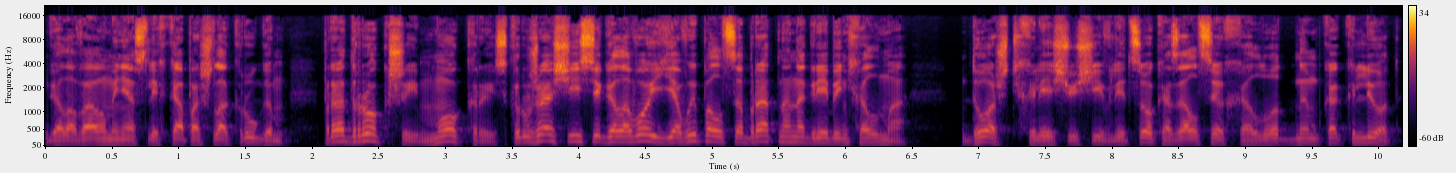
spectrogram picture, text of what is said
Голова у меня слегка пошла кругом. Продрогший, мокрый, с кружащейся головой я выполз обратно на гребень холма. Дождь, хлещущий в лицо, казался холодным, как лед.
